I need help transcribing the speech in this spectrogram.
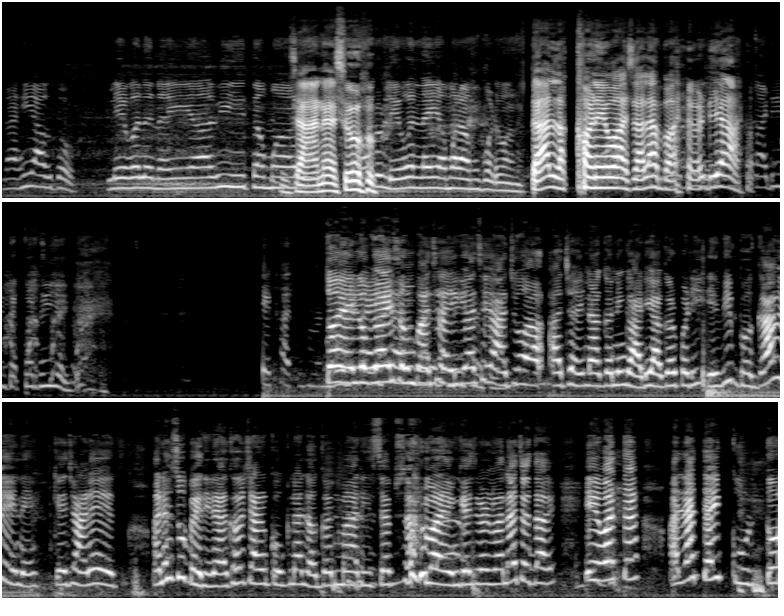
નહીં આવતો. લેવલ નહીં આવી તમારું. જાને શું? લેવલ નહીં અમારે આમ પડવાનું. તાર લખણ એવા સાલા ભાડિયા. ગાડીની ટક્કર થઈ જાય તો એ લોકો ગાઈસ અમે પાછા આવી ગયા છે. આજો આ આ જયનાગરની ગાડી આગળ પડી એવી ભગાવે ને કે જાણે અને શું પહેરી ખબર જાણે કોકના લગ્નમાં રિસેપ્શનમાં એન્ગેજમેન્ટમાં ના જતા હોય. એવા જ અલા તઈ કુર્તો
